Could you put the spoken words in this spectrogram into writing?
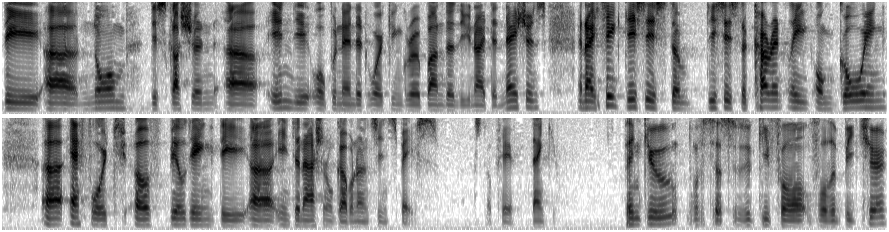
the uh, norm discussion uh, in the open-ended working group under the United Nations. And I think this is the, this is the currently ongoing uh, effort of building the uh, international governance in space. Stop here. Thank you. Thank you, Professor Suzuki, for, for the picture.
